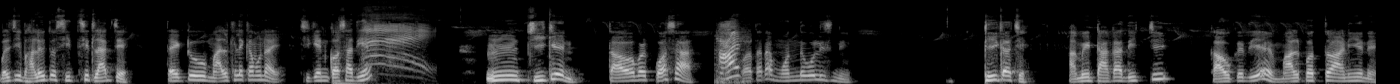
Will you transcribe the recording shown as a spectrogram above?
বলছি ভালোই তো শীত শীত লাগছে। তা একটু মাল খেলে কেমন হয়? চিকেন কষা দিয়ে? হুম চিকেন তাও আবার কষা? কথাটা মন্দ বলিসনি। ঠিক আছে আমি টাকা দিচ্ছি কাউকে দিয়ে মালপত্র আনিয়ে নে।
